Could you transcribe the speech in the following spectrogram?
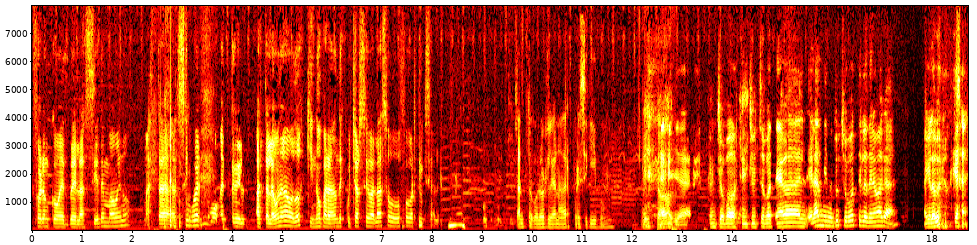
Fueron como desde las 7 más o menos. hasta sin ver como entre el- hasta la una o dos que no pararon de escucharse balazos o fuegos artificiales. Tanto color le van a dar por ese equipo. Ya, Un chopote, un el, el admin de un chucho poste y lo tenemos acá. ¿eh? A que lo conozcan.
